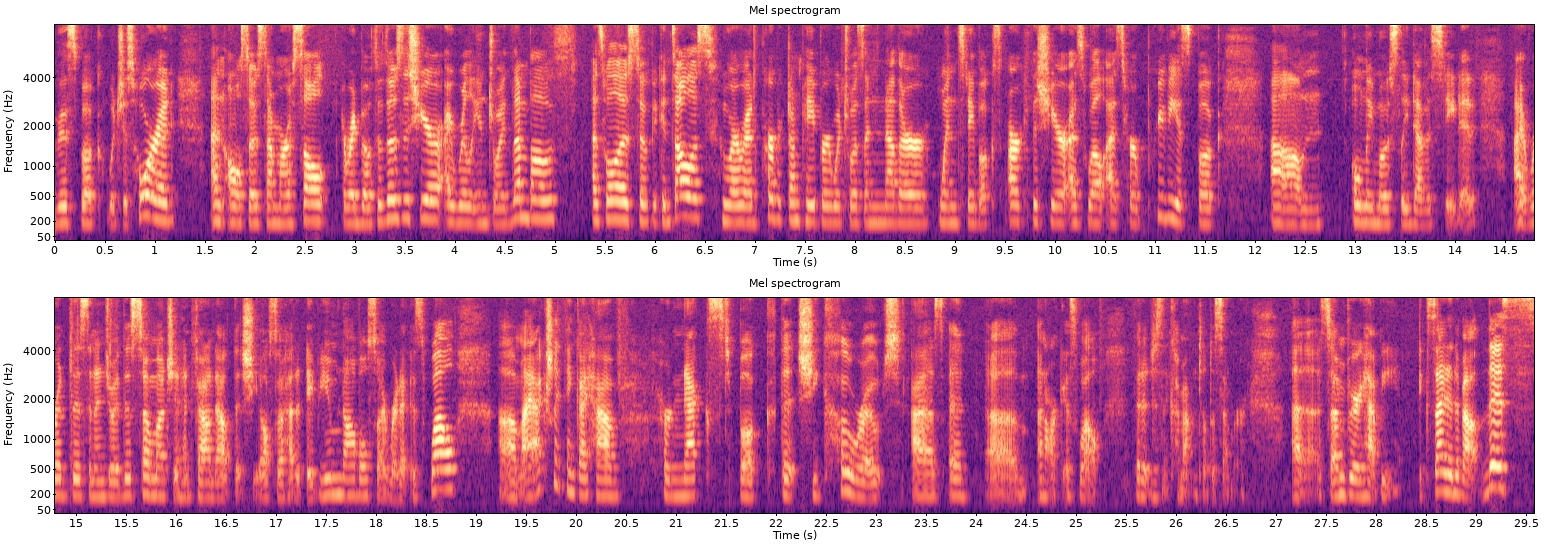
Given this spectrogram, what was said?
this book, which is Horrid, and also Summer of Salt. I read both of those this year. I really enjoyed them both, as well as Sophie Gonzales, who I read Perfect on Paper, which was another Wednesday Books arc this year, as well as her previous book, um, Only Mostly Devastated. I read this and enjoyed this so much and had found out that she also had a debut novel, so I read it as well. Um, I actually think I have her next book that she co-wrote as a, um, an arc as well, but it doesn't come out until December. Uh, so I'm very happy, excited about this,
